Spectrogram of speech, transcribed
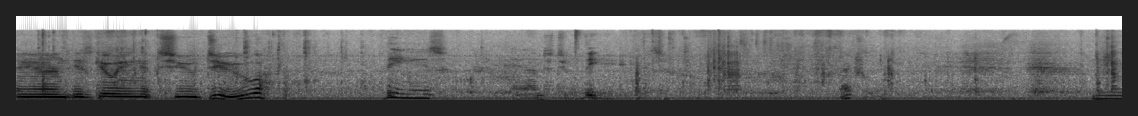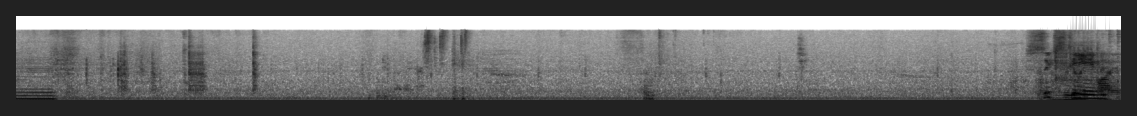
And is going to do these and two of these. Actually. Mm, we'll do that later. Really 16, quiet.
